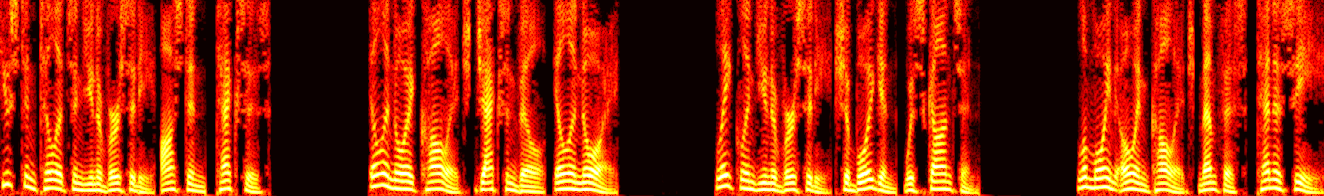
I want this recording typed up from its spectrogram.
Huston Tillotson University Austin, Texas. Illinois College Jacksonville, Illinois. Lakeland University Sheboygan, Wisconsin. Lemoyne-Owen College Memphis, Tennessee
